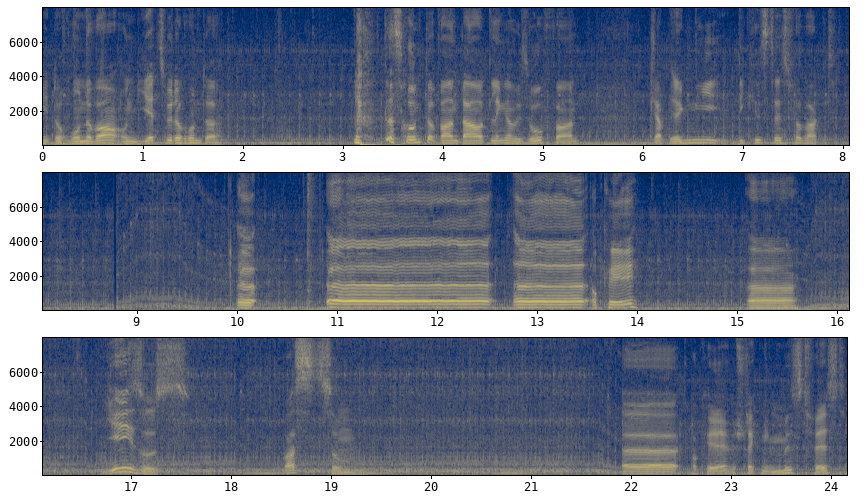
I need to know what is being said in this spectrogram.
Geht doch wunderbar. Und jetzt wieder runter. das Runterfahren dauert länger als Hochfahren. Ich glaube, irgendwie die Kiste ist verbuggt. Äh. Äh. Äh. Okay. Äh. Jesus. Was zum... Äh, okay, wir stecken im Mist fest.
